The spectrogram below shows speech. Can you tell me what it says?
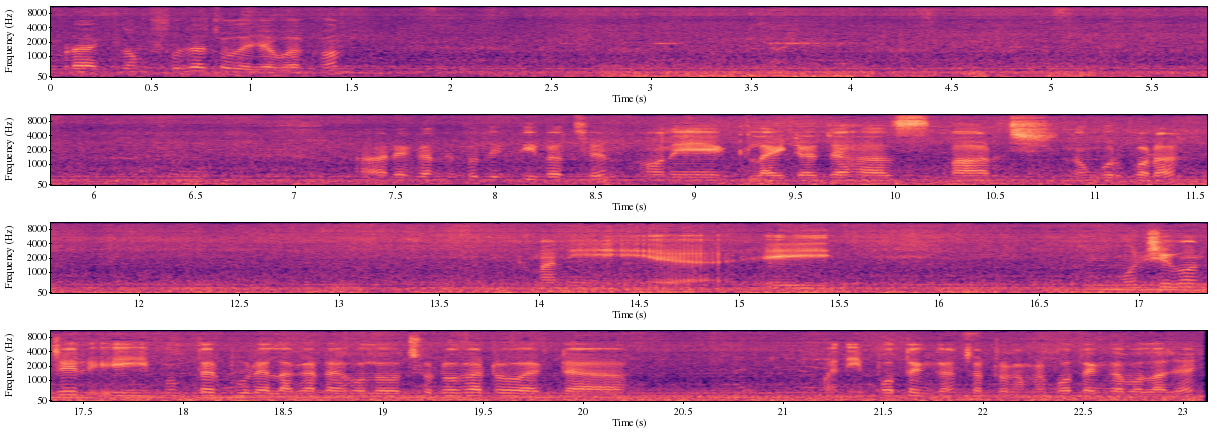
আমরা একদম সোজা চলে যাব এখন। আর এখানে তো দেখতেই পাচ্ছেন, অনেক লাইটার জাহাজ বার্জ নোঙ্গর করা। মানে এই মুন্সিগঞ্জের এই মুক্তারপুর এলাকাটা হলো ছোটোখাটো একটা মানে পতেঙ্গা, চট্টগ্রামের পতেঙ্গা বলা যায়।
